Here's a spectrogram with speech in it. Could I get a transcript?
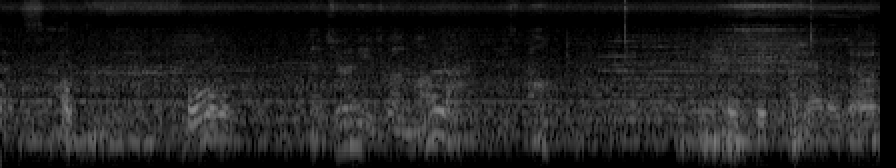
that's helpful. The journey to Amara is long. Let's get some shadow going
